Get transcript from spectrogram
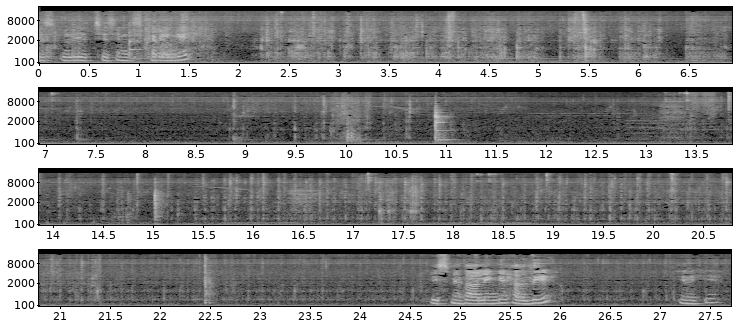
इसको भी अच्छे से मिक्स करेंगे। इसमें डालेंगे हल्दी। ये देखिए।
